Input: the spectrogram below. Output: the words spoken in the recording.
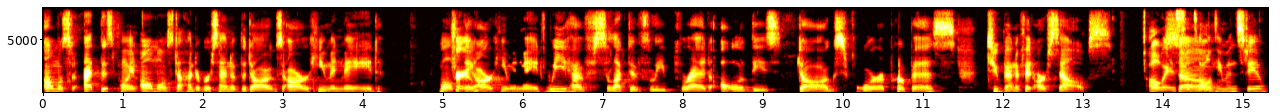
almost at this point almost 100% of the dogs are human made. Well, True. they are human made. We have selectively bred all of these dogs for a purpose to benefit ourselves. Always, it's all humans do.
